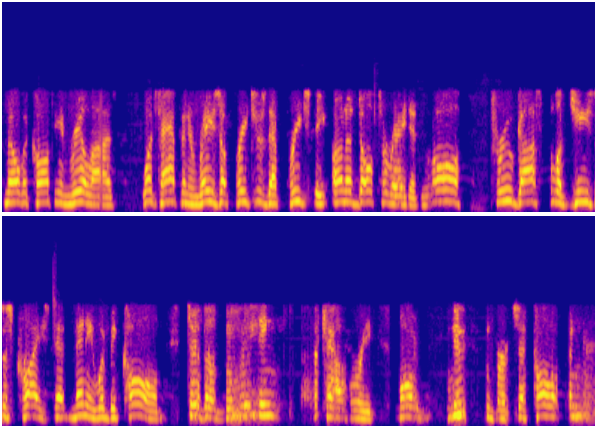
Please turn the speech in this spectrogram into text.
smell the coffee and realize what's happened and raise up preachers that preach the unadulterated, raw, true gospel of Jesus Christ, that many would be called to the bleeding of Calvary. Lord, new converts that call upon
